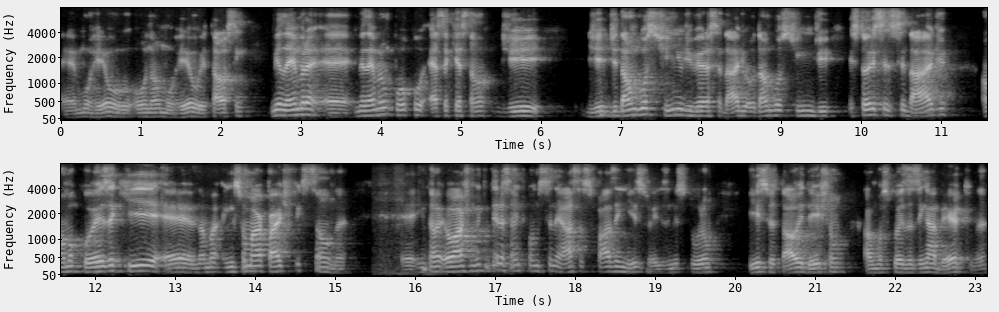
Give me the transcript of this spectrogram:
é, morreu ou não morreu e tal, assim, me lembra, é, me lembra um pouco essa questão de, de, de, dar um gostinho de veracidade ou dar um gostinho de historicidade a uma coisa que é, na, em sua maior parte, ficção, né? É, então, eu acho muito interessante quando cineastas fazem isso, eles misturam isso e tal e deixam algumas coisas em aberto, né?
